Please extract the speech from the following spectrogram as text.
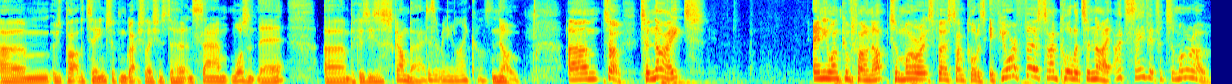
um, who's part of the team. So congratulations to her. And Sam wasn't there um, because he's a scumbag. Doesn't really like us. No. Um, so tonight, anyone can phone up. Tomorrow it's first time callers. If you're a first time caller tonight, I'd save it for tomorrow.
